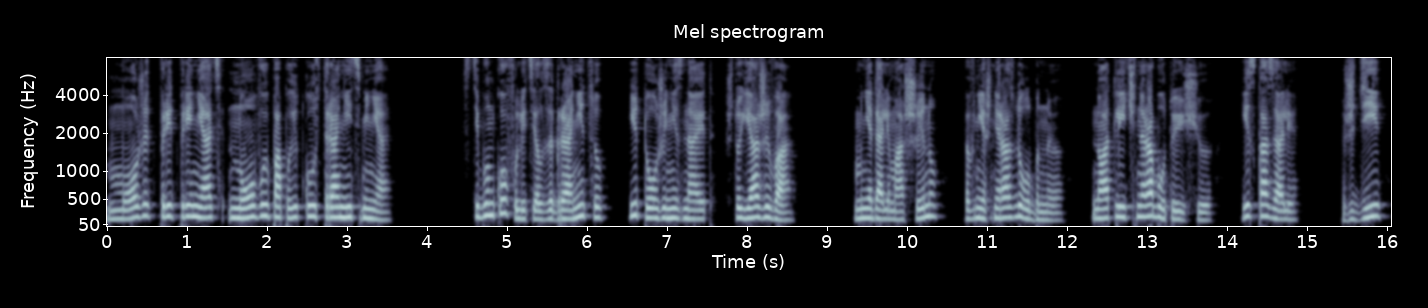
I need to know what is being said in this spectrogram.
может предпринять новую попытку устранить меня. Стебунков улетел за границу и тоже не знает, что я жива. Мне дали машину, внешне раздолбанную, но отлично работающую, и сказали «Жди,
